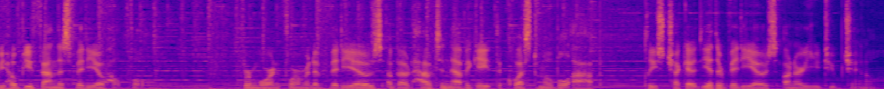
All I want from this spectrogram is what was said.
We hope you found this video helpful. For more informative videos about how to navigate the QuestMobile app, please check out the other videos on our YouTube channel.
